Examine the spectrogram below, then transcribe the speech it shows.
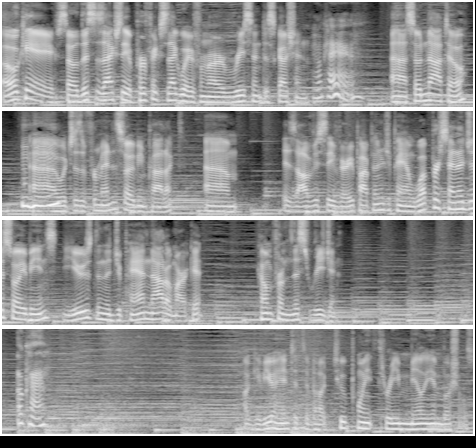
Okay, so this is actually a perfect segue from our recent discussion. Okay. Uh, so natto, Mhm. uh, which is a fermented soybean product, um, is obviously very popular in Japan. What percentage of soybeans used in the Japan natto market come from this region? Okay. I'll give you a hint. It's about 2.3 million bushels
